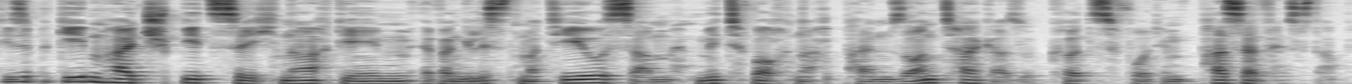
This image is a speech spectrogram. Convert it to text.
Diese Begebenheit spielt sich nach dem Evangelist Matthäus am Mittwoch nach Palmsonntag, also kurz vor dem Passafest ab.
